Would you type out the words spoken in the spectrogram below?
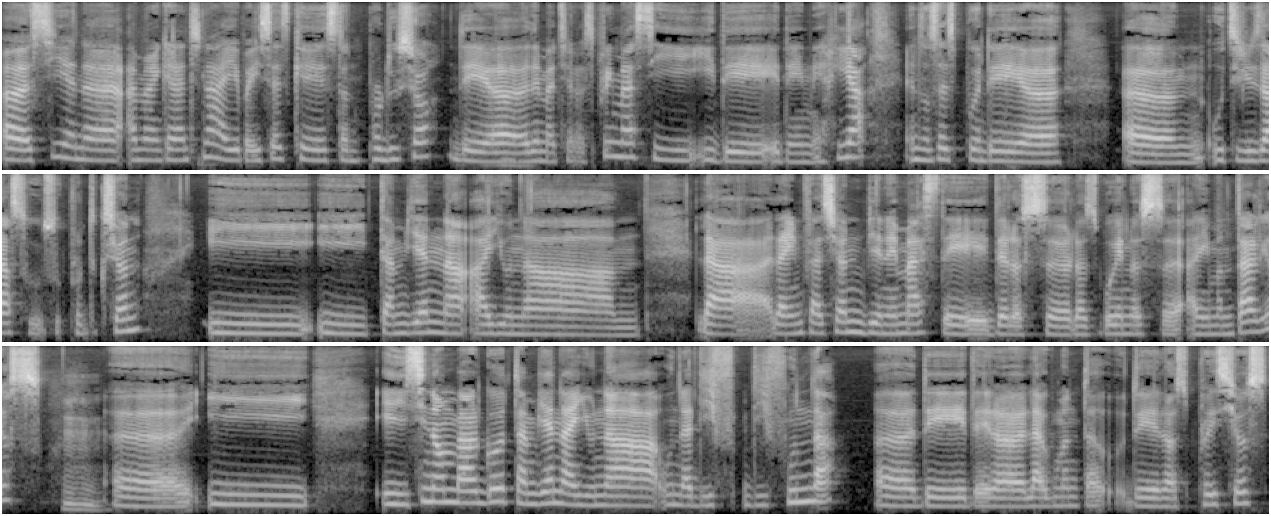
Uh, sí, en uh, América Latina hay países que están produciendo de, uh, de materias primas y, y, de, de, energía, entonces puede um, utilizar su, su producción. Y, y, también hay una la, la, inflación viene más de, de los, los buenos alimentarios. Uh -huh. y, y, sin embargo también hay una, una dif difunda Uh, de, de, la, aumento de los precios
